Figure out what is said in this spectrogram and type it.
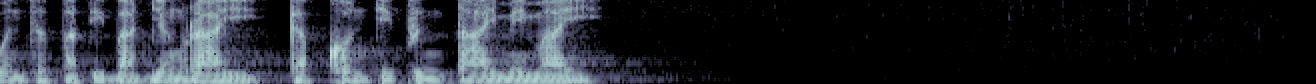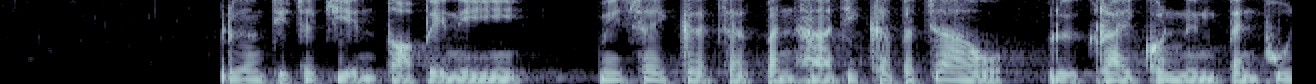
ควรจะปฏิบัติอย่างไรกับคนที่เพิ่งตายใหม่ ๆ เรื่องที่จะเขียนต่อไปนี้ ไม่ใช่เกิดจากปัญหาที่ข้าพเจ้า หรือใครคนหนึ่งเป็นผู้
